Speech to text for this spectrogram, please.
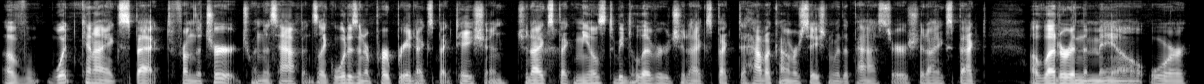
of what can I expect from the church when this happens? Like, what is an appropriate expectation? Should I expect meals to be delivered? Should I expect to have a conversation with a pastor? Should I expect a letter in the mail or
